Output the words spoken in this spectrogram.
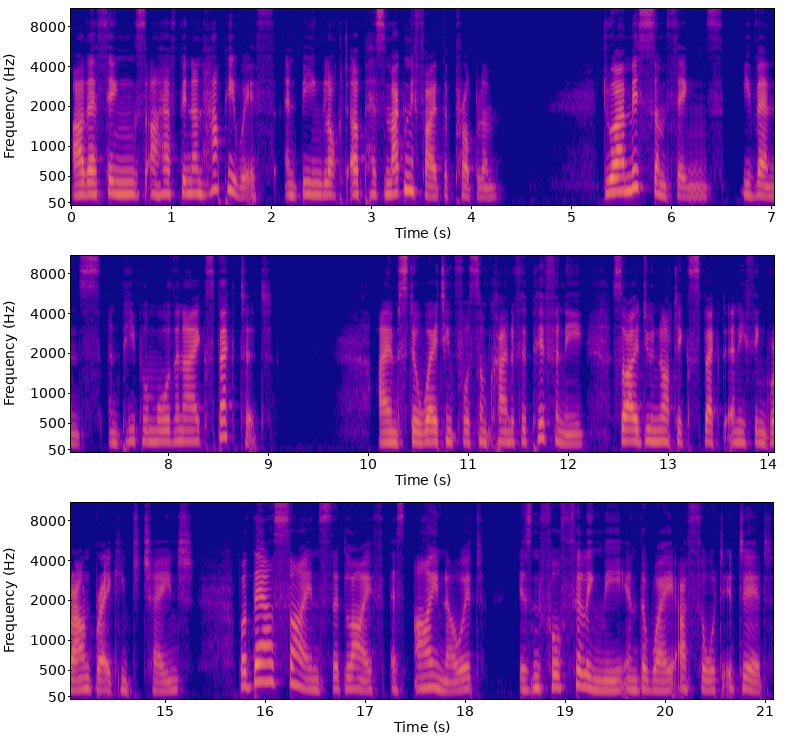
Are there things I have been unhappy with and being locked up has magnified the problem? Do I miss some things, events, and people more than I expected? I am still waiting for some kind of epiphany, so I do not expect anything groundbreaking to change, but there are signs that life, as I know it, isn't fulfilling me in the way I thought it did.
